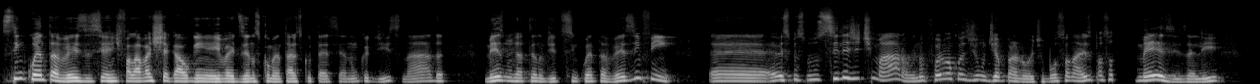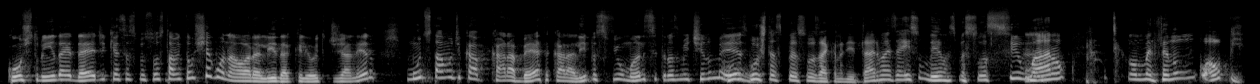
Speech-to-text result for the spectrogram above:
50 vezes. Se a gente falar, vai chegar alguém aí, vai dizer nos comentários que o TSE nunca disse nada, mesmo já tendo dito 50 vezes. Enfim, é, as pessoas se legitimaram e não foi uma coisa de um dia para noite. O bolsonarismo passou meses ali construindo a ideia de que essas pessoas estavam. Então chegou na hora ali daquele 8 de janeiro, muitos estavam de cara aberta, cara limpa, se filmando e se transmitindo mesmo. Custa as pessoas acreditarem, mas é isso mesmo. As pessoas filmaram é. cometendo um golpe.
